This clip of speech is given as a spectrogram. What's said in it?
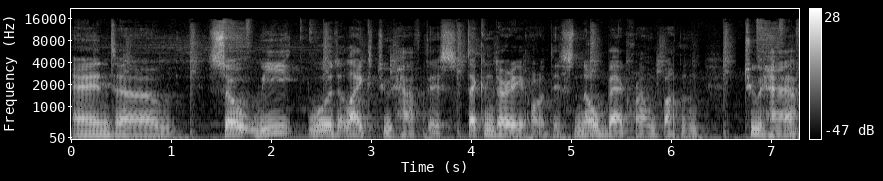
and um, so we would like to have this secondary or this no background button to have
